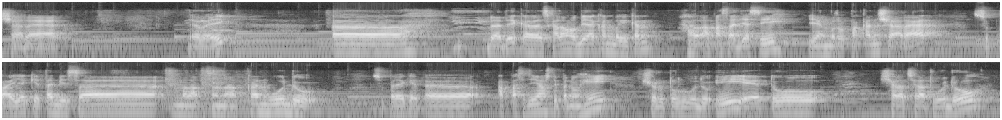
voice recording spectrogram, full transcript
syarat. Ya baik. Uh, berarti uh, sekarang lebih akan bagikan hal apa saja sih yang merupakan syarat supaya kita bisa melaksanakan wudhu supaya kita uh, apa saja yang harus dipenuhi? Syurutul wudhu'i yaitu syarat-syarat wudhu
